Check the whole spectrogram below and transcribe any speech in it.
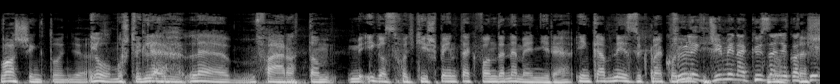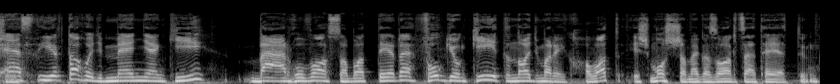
Washington György. Jó, most így le, lefáradtam. Igaz, hogy kispéntek van, de nem ennyire. Inkább nézzük meg, hogy Fülig mit... Jimmynek üzenjük, Na, aki tessék. ezt írta, hogy menjen ki bárhova a szabadtérre, fogjon két nagymarék havat, és mossa meg az arcát helyettünk.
